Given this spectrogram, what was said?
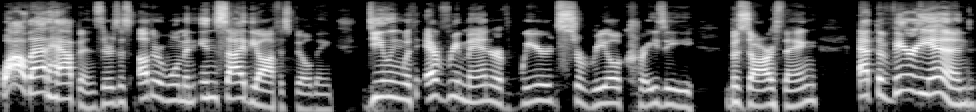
While that happens, there's this other woman inside the office building dealing with every manner of weird, surreal, crazy, bizarre thing. At the very end,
